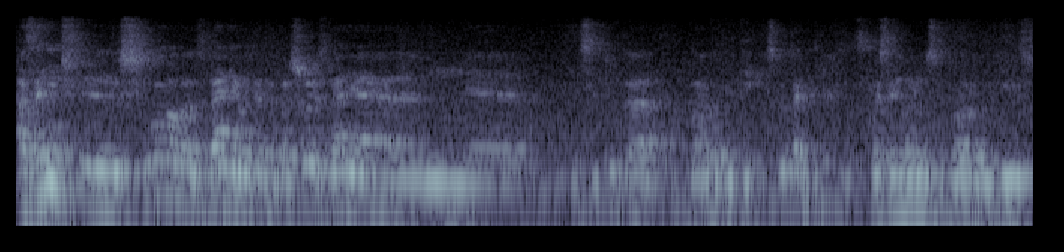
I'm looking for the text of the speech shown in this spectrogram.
А за ним шло здание, вот это большое здание э, Института благородных девиц. Ну так, после революции благородных девиц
